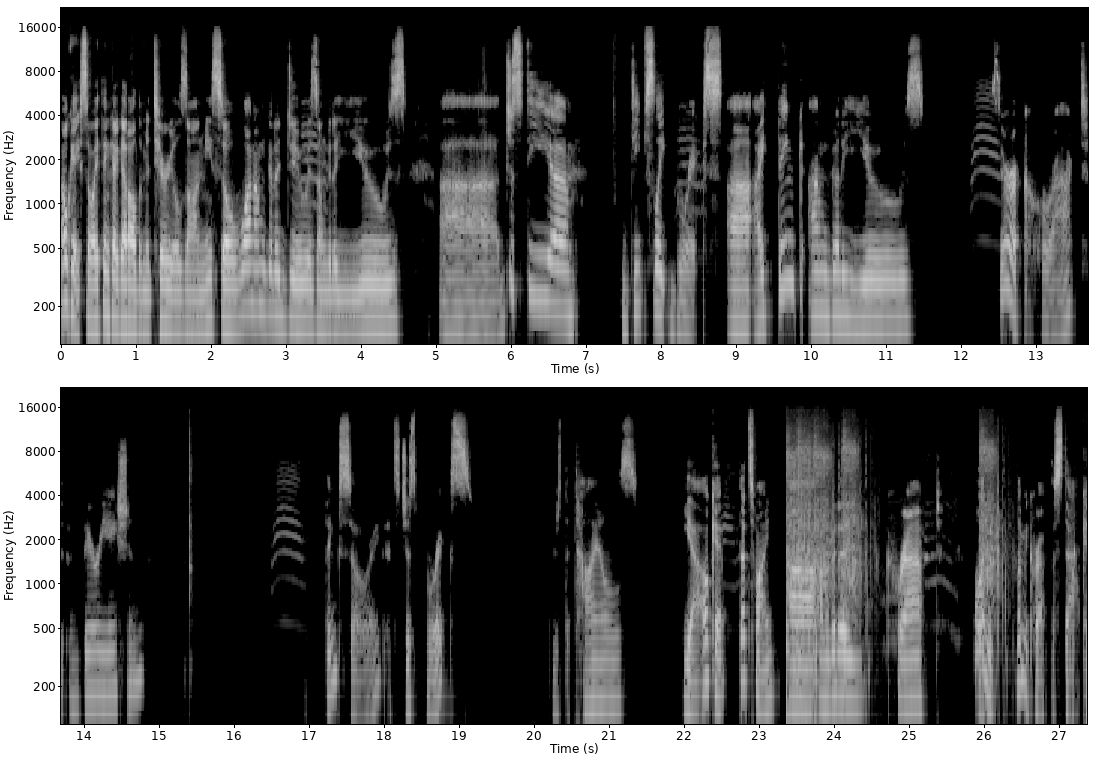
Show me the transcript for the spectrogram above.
Okay, so I think I got all the materials on me. So what I'm gonna do is I'm gonna use uh, just the uh, deepslate bricks. Uh, I think I'm going to use... Is there a cracked variation? I think so, right? It's just bricks. There's the tiles. Yeah, okay, that's fine. Uh, I'm gonna craft. Well, let me let me craft the stack.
